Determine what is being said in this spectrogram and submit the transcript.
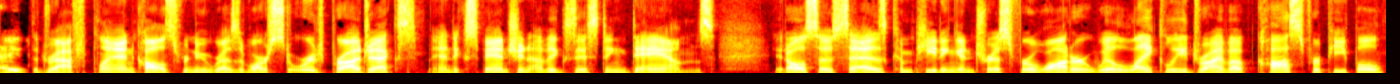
right? The draft plan calls for new reservoir storage projects and expansion of existing dams. It also says competing interests for water will likely drive up costs for people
